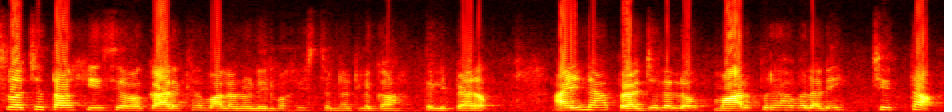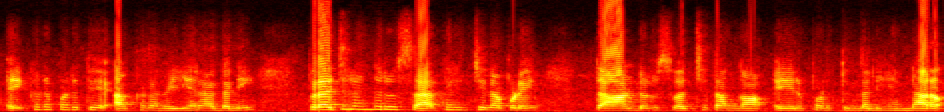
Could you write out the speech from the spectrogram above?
స్వచ్ఛతా హీ సేవ కార్యక్రమాలను నిర్వహిస్తున్నట్లుగా తెలిపారు. అయినా ప్రజలలో మార్పు రావాలని చెత్త ఎక్కడ పడితే అక్కడ వెయ్యరాదని ప్రజలందరూ సహకరించినప్పుడే తాండూరు స్వచ్ఛతంగా ఏర్పడుతుందని అన్నారు.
